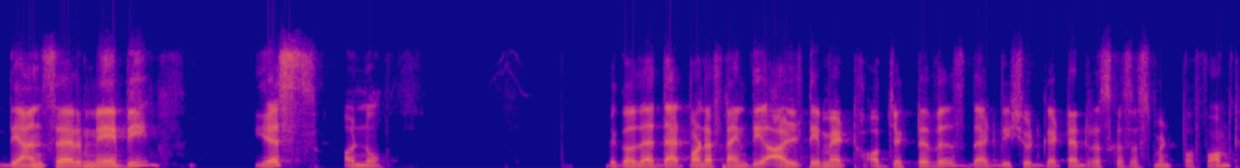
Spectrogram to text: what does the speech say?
The answer may be yes or no. Because at that point of time, the ultimate objective is that we should get a risk assessment performed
